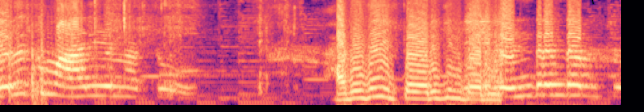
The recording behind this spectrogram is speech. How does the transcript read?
எதுக்கு மாறியன்னா டூ அதுதான் இப்ப வரைக்கும் தெரியல ரெண்டு ரெண்டு அனுப்பிச்சு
